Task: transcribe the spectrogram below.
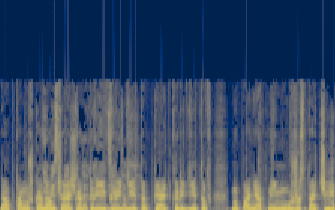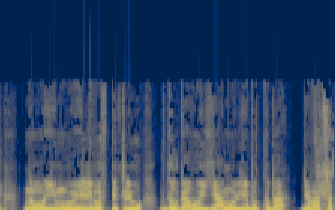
да, потому что когда у человека три кредита, пять кредитов, ну, понятно, ему ужесточи, но ему либо в петлю, в долговую яму, либо куда? Деваться.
